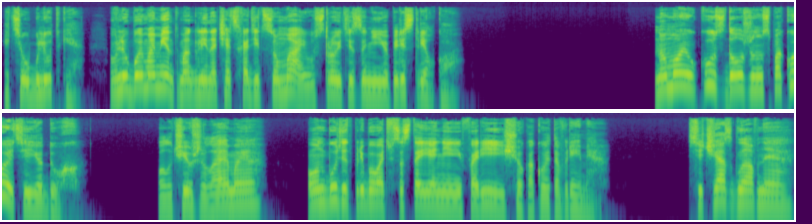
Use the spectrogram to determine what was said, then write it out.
Эти ублюдки в любой момент могли начать сходить с ума и устроить из-за нее перестрелку. Но мой укус должен успокоить ее дух. Получив желаемое, он будет пребывать в состоянии эйфории еще какое-то время. Сейчас главное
